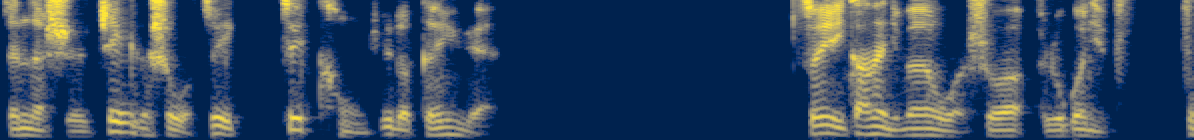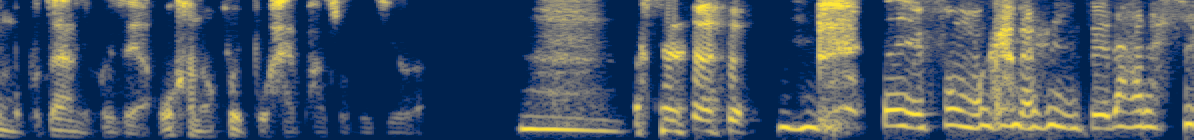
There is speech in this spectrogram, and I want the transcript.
真的是这个是我最最恐惧的根源。所以刚才你问我说，如果你父母不在了，你会怎样？我可能会不害怕坐飞机了。嗯，所以父母可能是你最大的笑。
